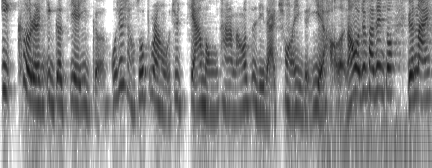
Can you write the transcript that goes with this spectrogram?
一客人一个接一个，我就想说，不然我去加盟他，然后自己来创一个业好了。然后我就发现说，原来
